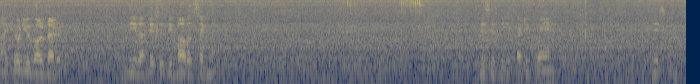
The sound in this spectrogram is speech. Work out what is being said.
I showed you gallbladder. These are, this is the bowel segment. This is the hepatic vein. This one.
